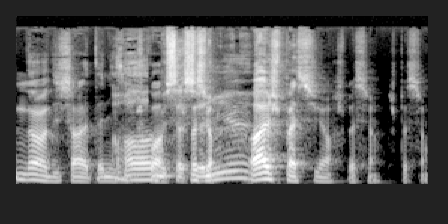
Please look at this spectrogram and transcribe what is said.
Non, on dit charlatanisme. je Oh, crois. mais ça Je suis pas sûr. sonne mieux. Ouais, je suis pas sûr. Je suis pas sûr. Je suis pas sûr.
